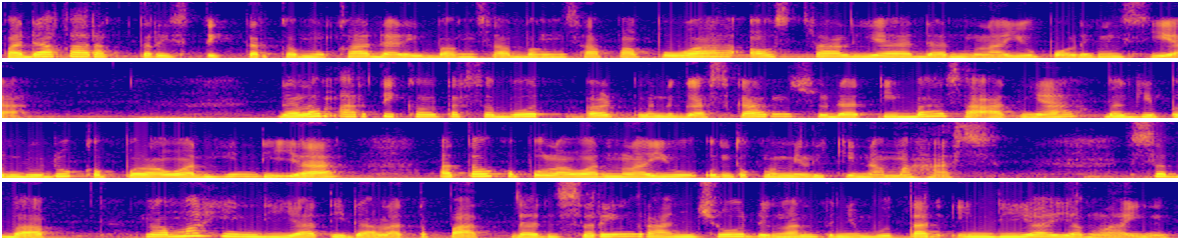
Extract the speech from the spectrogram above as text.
pada karakteristik terkemuka dari bangsa-bangsa Papua, Australia, dan Melayu Polinesia. Dalam artikel tersebut, Earth menegaskan sudah tiba saatnya bagi penduduk Kepulauan Hindia atau Kepulauan Melayu untuk memiliki nama khas. Sebab, nama Hindia tidaklah tepat dan sering rancu dengan penyebutan India yang lain.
